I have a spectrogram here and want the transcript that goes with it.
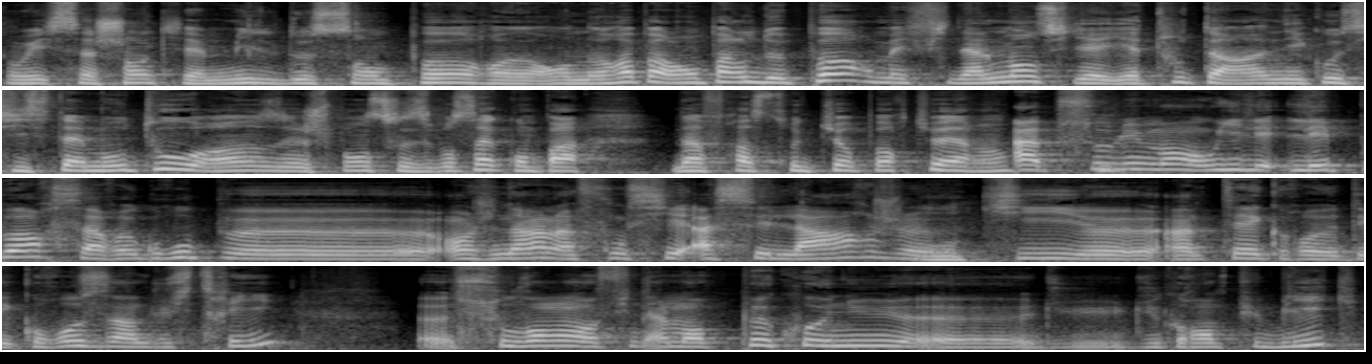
Oui, sachant qu'il y a 1200 ports en Europe. Alors on parle de ports, mais finalement, il y a, tout un écosystème autour. Hein. Je pense que c'est pour ça qu'on parle d'infrastructures portuaires. Hein. Absolument, oui. Les, ports, ça regroupe en général un foncier assez large mmh. qui intègre des grosses industries. Euh, souvent finalement peu connues euh, du, grand public.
